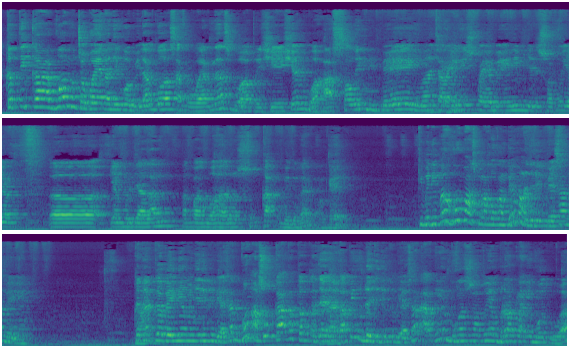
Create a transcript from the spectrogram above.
Ketika gua mencoba yang tadi gua bilang gua self awareness, gua appreciation, gua hustling di B gimana caranya ini supaya B ini menjadi sesuatu yang eh, yang berjalan tanpa gua harus suka gitu kan oke tiba-tiba gue pas melakukan B malah jadi kebiasaan B nya ketika B nya menjadi kebiasaan gue nggak suka tetap kerjanya Nah. tapi udah jadi kebiasaan artinya bukan sesuatu yang berat lagi buat gue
